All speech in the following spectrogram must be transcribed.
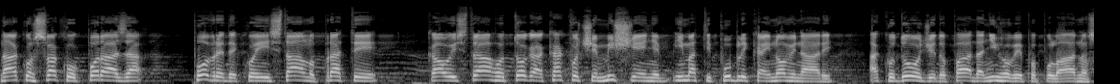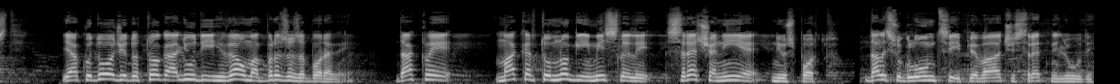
Nakon svakog poraza, povrede koje ih stalno prate, kao i strah od toga kakvo će mišljenje imati publika i novinari ako dođe do pada njihove popularnosti. I ako dođe do toga, ljudi ih veoma brzo zaborave. Dakle, makar to mnogi mislili, sreća nije ni u sportu. Da li su glumci i pjevači sretni ljudi?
